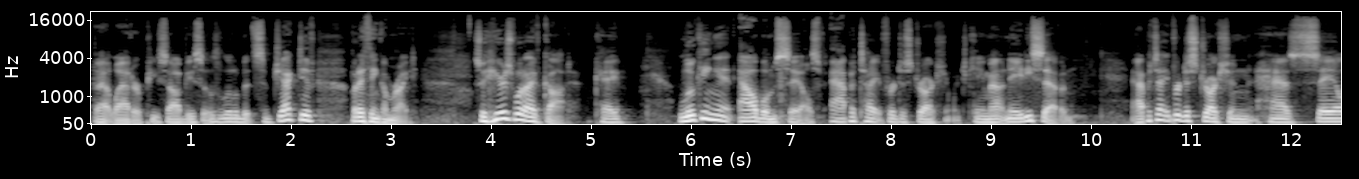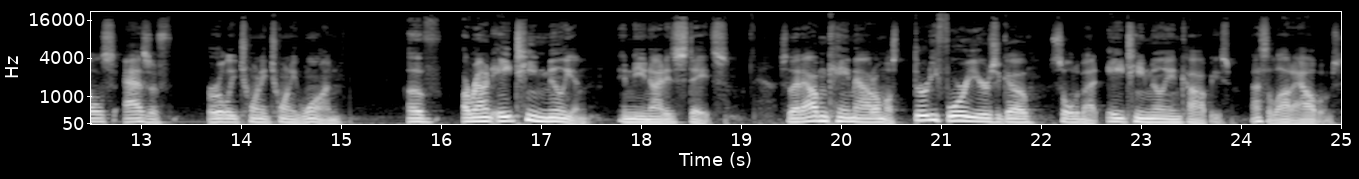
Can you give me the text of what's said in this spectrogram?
that latter piece, obviously, was a little bit subjective, but I think I'm right. So here's what I've got. Okay, looking at album sales, Appetite for Destruction, which came out in '87. Appetite for Destruction has sales as of early 2021 of around 18 million in the United States. So that album came out almost 34 years ago, sold about 18 million copies. That's a lot of albums.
